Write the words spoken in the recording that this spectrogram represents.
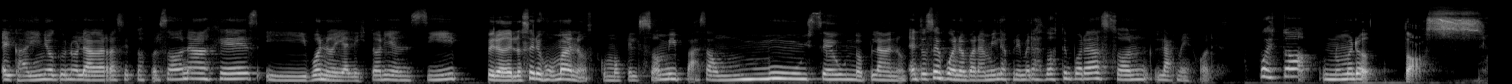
el cariño que uno le agarra a ciertos personajes y bueno, y a la historia en sí, pero de los seres humanos, como que el zombie pasa a un muy segundo plano. Entonces, bueno, para mí las primeras dos temporadas son las mejores. Puesto número 2.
